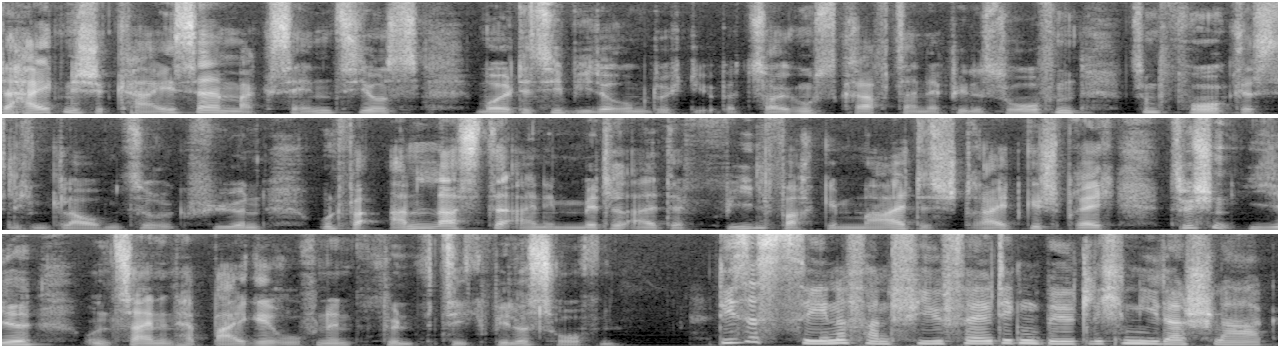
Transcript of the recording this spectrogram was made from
Der heidnische Kaiser Maxentius wollte sie wiederum durch die Überzeugungskraft seiner Philosophen zum vorchristlichen Glauben zurückführen und veranlasste ein im Mittelalter vielfach gemaltes Streitgespräch zwischen ihr und seinen herbeigerufenen 50 Philosophen diese Szene fand vielfältigen bildlichen Niederschlag,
